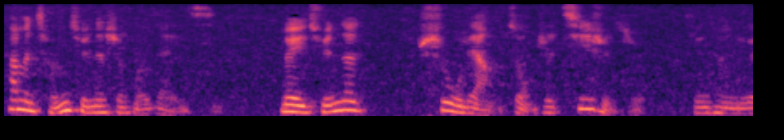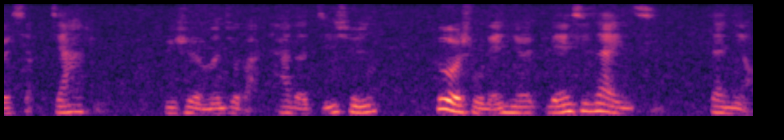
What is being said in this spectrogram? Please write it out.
它们成群的生活在一起，每群的数量总是七十只。形成一个小家族，于是人们就把它的集群个数联系联系在一起，在鸟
